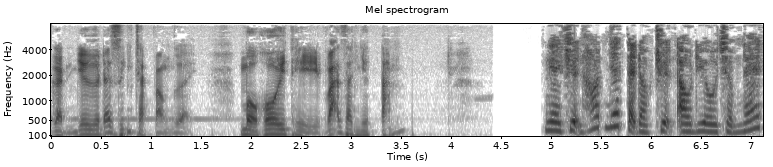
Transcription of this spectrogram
gần như đã dính chặt vào người. mồ hôi thì vã ra như tắm. Nghe truyện hot nhất tại doctruyenaudio.net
